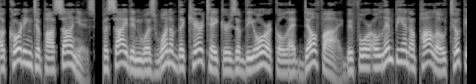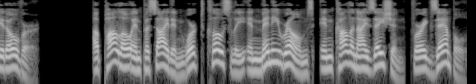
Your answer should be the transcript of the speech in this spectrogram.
According to Pausanias, Poseidon was one of the caretakers of the oracle at Delphi before Olympian Apollo took it over. Apollo and Poseidon worked closely in many realms, in colonization, for example,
